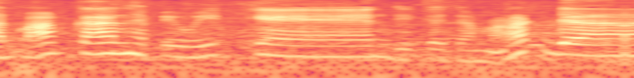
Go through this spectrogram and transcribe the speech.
Selamat makan, happy weekend di Gajah Mada.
